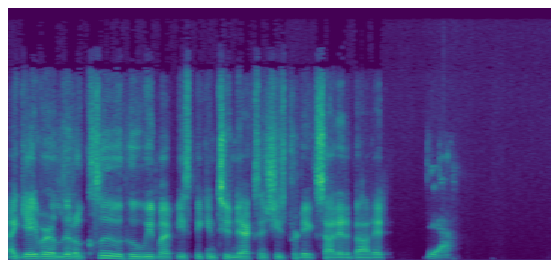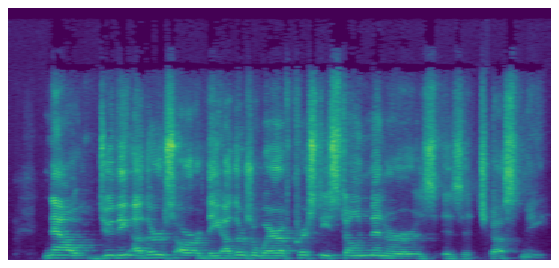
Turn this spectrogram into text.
I gave her a little clue who we might be speaking to next, and she's pretty excited about it. Yeah. Now, do the others are the others aware of Christy Stoneman, or is is it just me?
